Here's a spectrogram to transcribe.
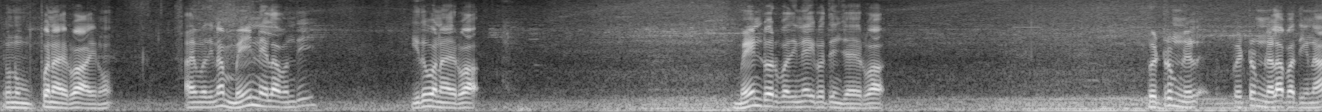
இன்னும் முப்பதாயிரரூபா ஆயிரும். அது பார்த்திங்கன்னா மெயின் நிலை வந்து இருபதாயிரரூபா மெயின் டோர் பார்த்திங்கன்னா இருபத்தஞ்சாயிரரூபா பெட்ரூம் நில பெட்ரூம் நிலை பார்த்திங்கன்னா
